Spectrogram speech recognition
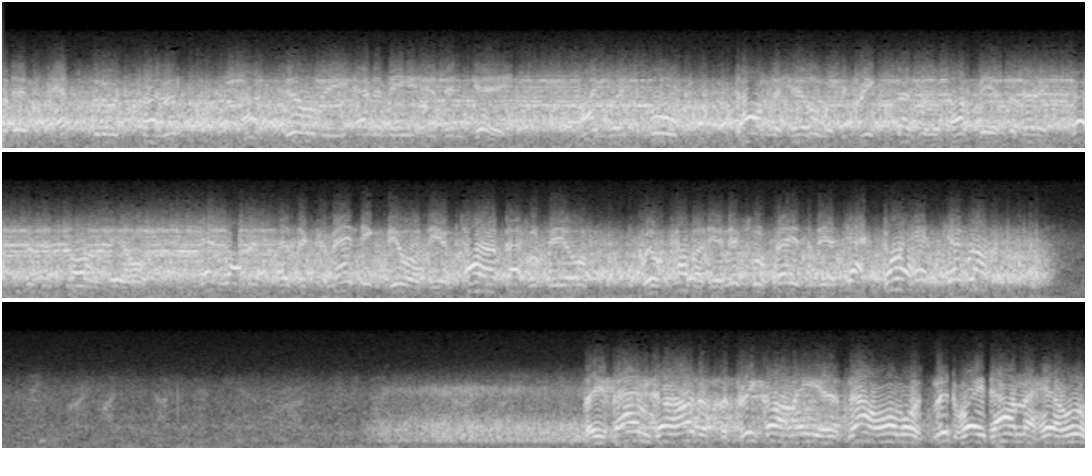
ordered absolute silence until the enemy is engaged. I'm going to move down the hill with the Greek center above me at the very crest of this long hill. Ken Roberts has a commanding view of the entire battlefield. We'll cover the initial phase of the attack. Go ahead, Ken Roberts. The vanguard of the Greek army is now almost midway down the hill,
